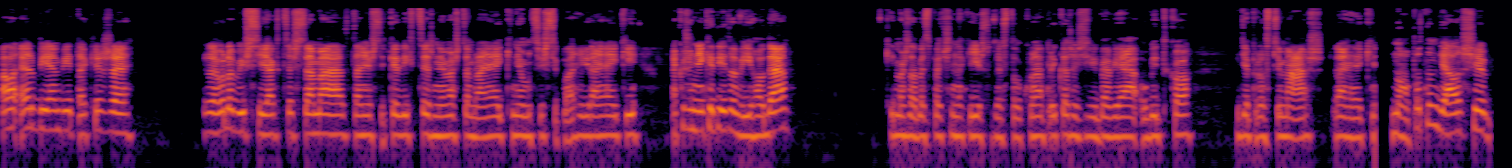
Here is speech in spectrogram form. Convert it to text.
Ale Airbnb je také, že, že urobíš si, ak chceš sama, staneš si, kedy chceš, nemáš tam raňajky, nemusíš si platiť raňajky. Akože niekedy je to výhoda, keď máš zabezpečené, keď ideš tú cestovku. Napríklad, že si vybavia ubytko, kde proste máš raňajky. No, potom ďalšie,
